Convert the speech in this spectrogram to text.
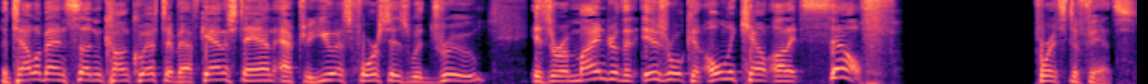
The Taliban's sudden conquest of Afghanistan after U.S. forces withdrew is a reminder that Israel can only count on itself for its defense.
